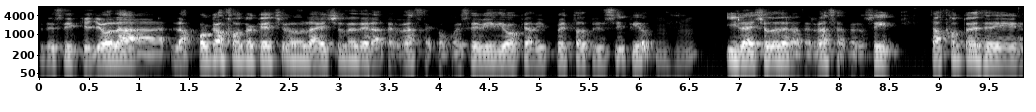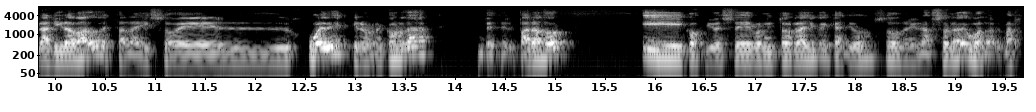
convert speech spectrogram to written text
Es decir, que yo las pocas fotos que he hecho las he hecho desde la terraza, como ese vídeo que habéis puesto al principio, y la he hecho desde la terraza, pero sí, esta foto es de Nari Lavado, esta la hizo el jueves, quiero recordar, desde el parador, y cogió ese bonito rayo que cayó sobre la zona de Guadalmar.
